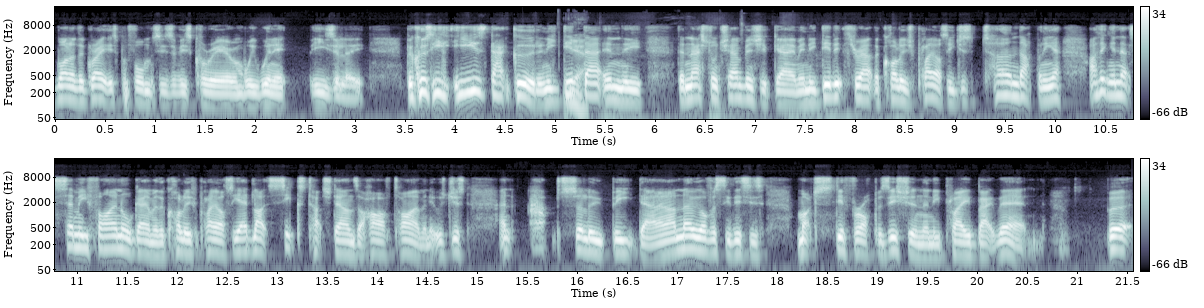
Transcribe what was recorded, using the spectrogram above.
one of the greatest performances of his career, and we win it easily because he, he is that good, and he did Yeah. that in the the national championship game, and he did it throughout the college playoffs. He just turned up, and he, I think, in that semi final game of the college playoffs, he had like six touchdowns at half time, and it was just an absolute beatdown. And I know, obviously, this is much stiffer opposition than he played back then, but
